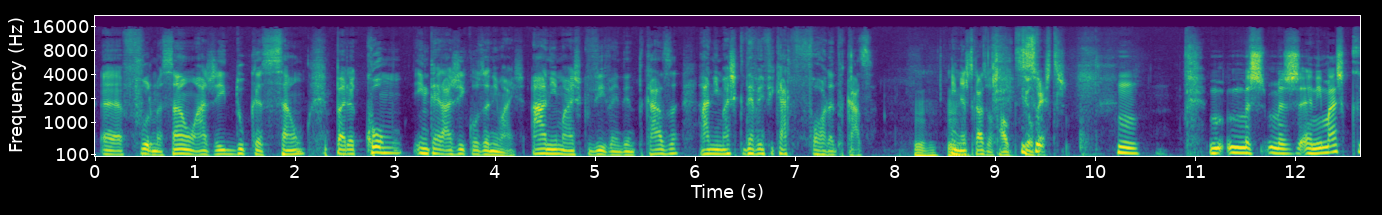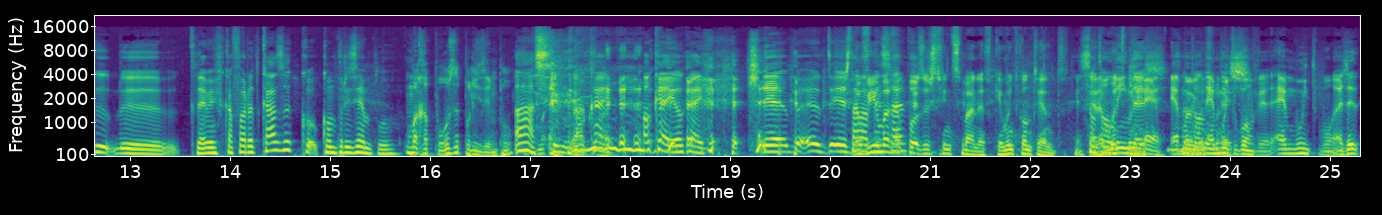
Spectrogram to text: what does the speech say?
uh, formação, haja educação para como interagir com os animais. Há animais que vivem dentro de casa, há animais que devem ficar fora de casa. Uhum. E neste caso eu falo de Isso... silvestres. Hum. Mas, mas animais que, eh, que devem ficar fora de casa, co- como por exemplo. Uma raposa, por exemplo. Ah, sim, ok, ok, ok. Eh, eu estava Eu vi a uma pensar... raposa este fim de semana, fiquei muito contente. São Era tão lindas. É, é, tão é muito bom ver, é muito bom. A gente-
